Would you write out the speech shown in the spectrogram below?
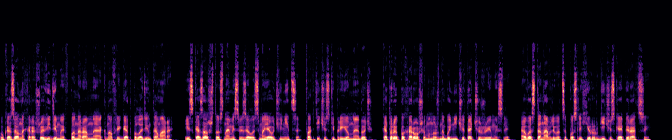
Указал на хорошо видимый в панорамное окно фрегат «Паладин Тамара», и сказал, что с нами связалась моя ученица, фактически приемная дочь, которой по-хорошему нужно бы не читать чужие мысли, а восстанавливаться после хирургической операции.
